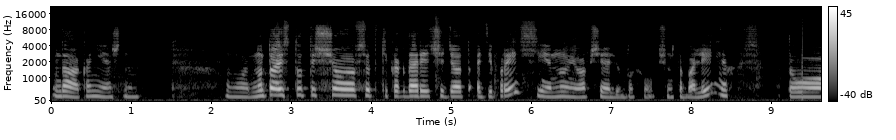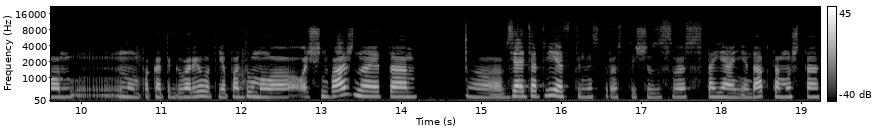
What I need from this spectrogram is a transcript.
Да, конечно. Вот. Ну, то есть тут еще все-таки, когда речь идет о депрессии, ну и вообще о любых, в общем-то, болезнях, то, ну, пока ты говорила, вот я подумала, очень важно это взять ответственность просто еще за свое состояние, да, потому что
